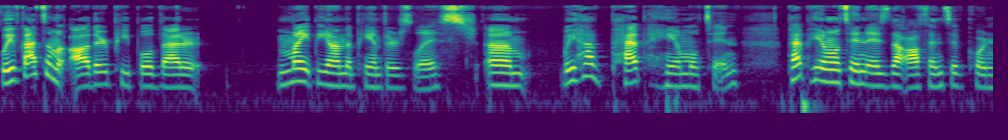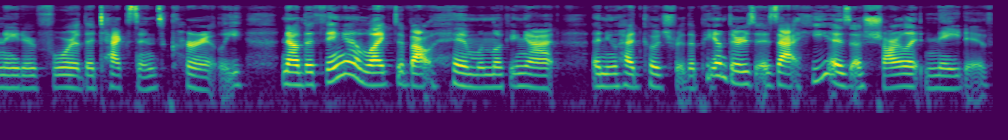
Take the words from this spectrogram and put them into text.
We've got some other people that are might be on the Panthers list. Um, we have Pep Hamilton. Pep Hamilton is the offensive coordinator for the Texans currently. Now, the thing I liked about him when looking at a new head coach for the Panthers is that he is a Charlotte native.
